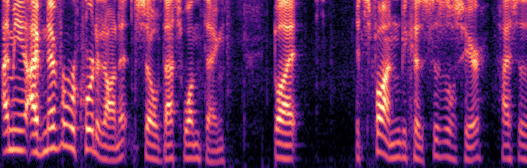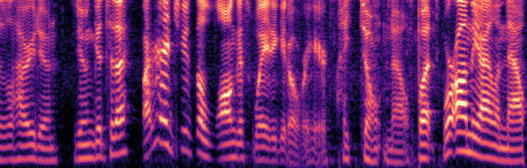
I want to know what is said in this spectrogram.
I mean, I've never recorded on it, so that's one thing. But it's fun because Sizzle's here. Hi, Sizzle. How are you doing? You doing good today? Why did I choose the longest way to get over here? I don't know, but we're on the island now.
